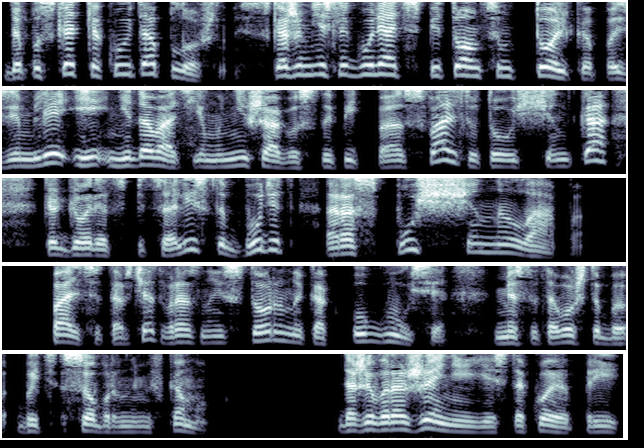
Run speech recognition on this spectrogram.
допускать какую-то оплошность. Скажем, если гулять с питомцем только по земле и не давать ему ни шагу ступить по асфальту, то у щенка, как говорят специалисты, будет распущена лапа. Пальцы торчат в разные стороны, как у гуся, вместо того, чтобы быть собранными в комок. Даже выражение есть такое при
